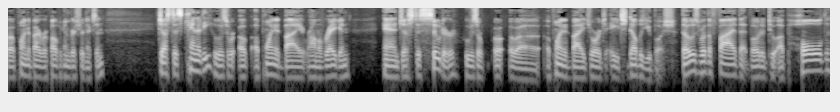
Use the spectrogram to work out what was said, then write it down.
appointed by Republican Richard Nixon, Justice Kennedy, who was uh, appointed by Ronald Reagan, and Justice Souter, who was uh, uh, appointed by George H. W. Bush. Those were the five that voted to uphold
